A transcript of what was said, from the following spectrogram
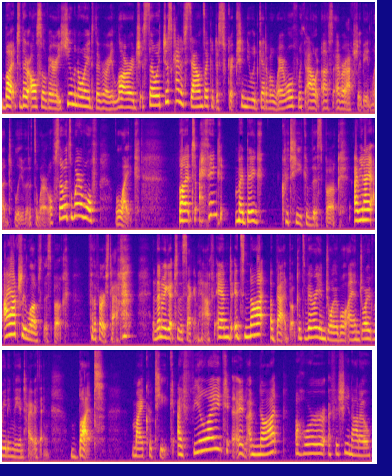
But they're also very humanoid, they're very large, so it just kind of sounds like a description you would get of a werewolf without us ever actually being led to believe that it's a werewolf. So it's werewolf like. But I think my big critique of this book, I mean, I, I actually loved this book for the first half. And then we get to the second half. And it's not a bad book. It's very enjoyable. I enjoyed reading the entire thing. But my critique. I feel like I'm not a horror aficionado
